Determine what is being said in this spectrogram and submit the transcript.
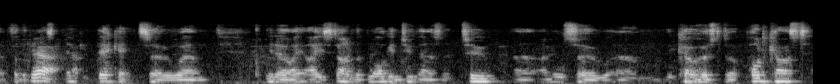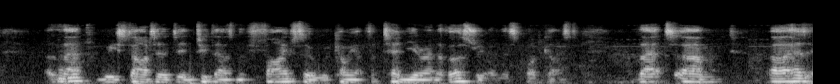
uh, for the past yeah. decade. So, um, you know, I, I, started the blog in 2002. Uh, I'm also um, the co-host of a podcast uh, mm-hmm. that we started in 2005. So we're coming up for 10 year anniversary on this podcast. That um, uh, has,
